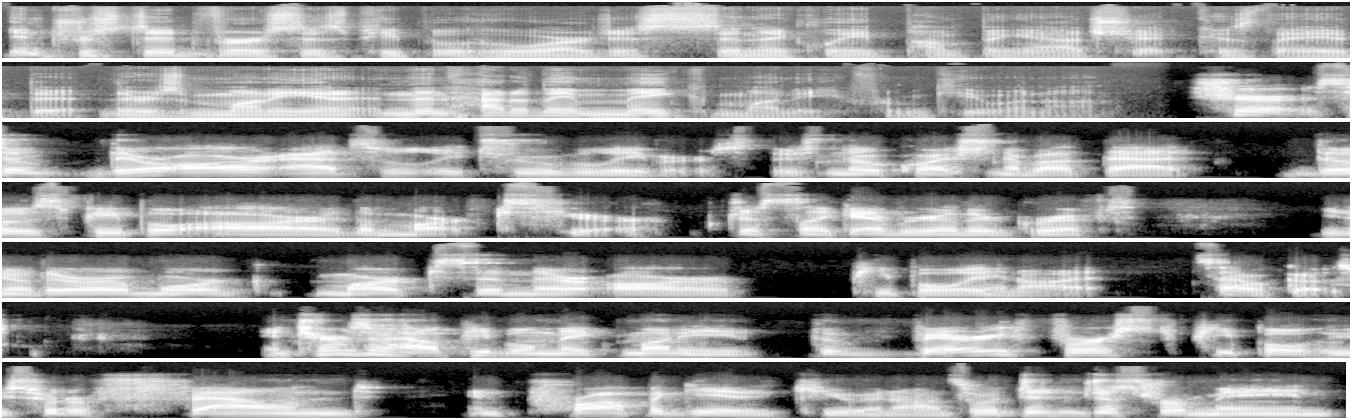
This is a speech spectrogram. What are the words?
interested versus people who are just cynically pumping out shit because they, they, there's money in it. And then how do they make money from qanon? Sure. So there are absolutely true believers. There's no question about that. Those people are the marks here just like every other grift. You know there are more marks than there are people in on it. That's how it goes. In terms of how people make money the very first people who sort of found and propagated qanon so it didn't just remain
